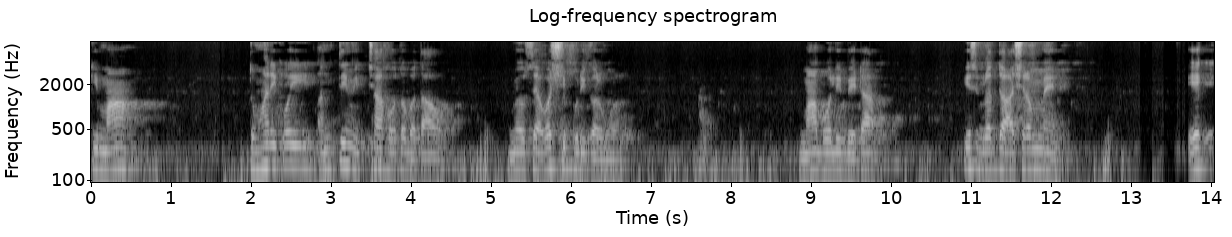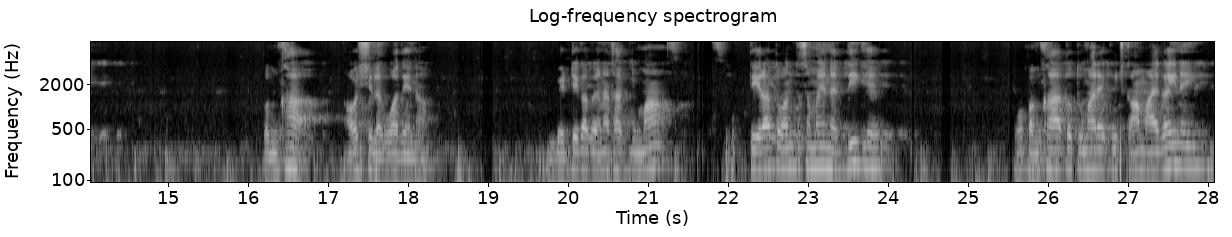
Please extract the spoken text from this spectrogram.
कि, माँ, तुम्हारी कोई अंतिम इच्छा हो तो बताओ, मैं उसे अवश्य पूरी करूँगा। माँ बोली, बेटा, इस वृद्ध आश्रम में एक पंखा अवश्य लगवा देना। बेटे का कहना था कि, माँ, तेरा तो अंत समय नज़दीक है। वो पंखा तो तुम्हारे कुछ काम आएगा ही नहीं।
